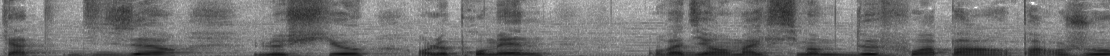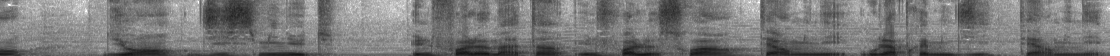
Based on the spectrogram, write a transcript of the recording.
4, 10 heures. Le chiot, on le promène on va dire en maximum deux fois par, par jour durant 10 minutes. Une fois le matin, une fois le soir, terminé. Ou l'après-midi, terminé.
